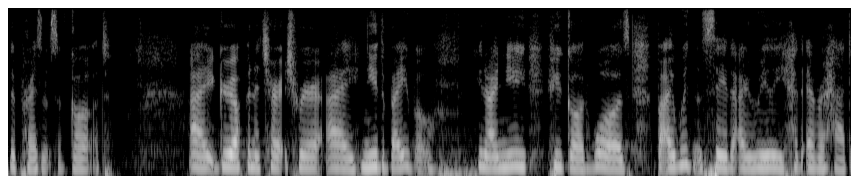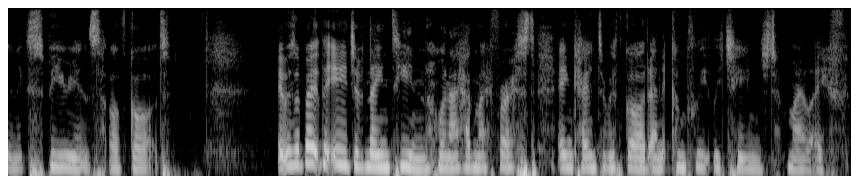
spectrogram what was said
the presence of God. I grew up in a church where I knew the Bible. You know, I knew who God was, but I wouldn't say that I really had ever had an experience of God. It was about the age of 19 when I had my first encounter with God, and it completely changed my life.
